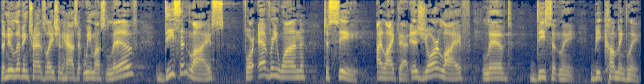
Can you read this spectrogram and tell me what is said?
The New Living Translation has it, we must live decent lives for everyone to see. I like that. Is your life lived decently, becomingly?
